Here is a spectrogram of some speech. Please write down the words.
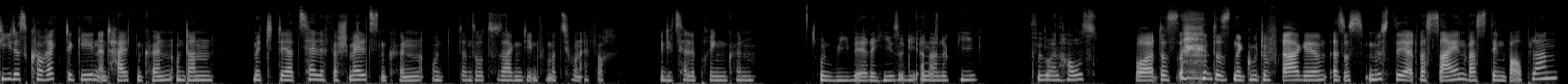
die das korrekte Gen enthalten können und dann mit der Zelle verschmelzen können und dann sozusagen die Information einfach in die Zelle bringen können. Und wie wäre hier so die Analogie für mein Haus? Boah, das, das ist eine gute Frage. Also es müsste ja etwas sein, was den Bauplan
